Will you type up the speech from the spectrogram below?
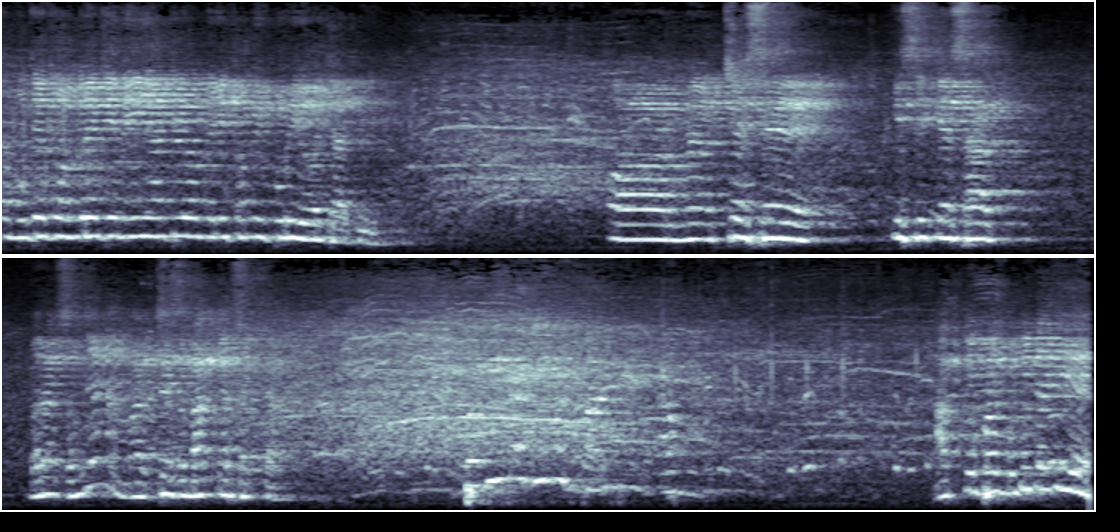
तो मुझे जो अंग्रेज़ी नहीं आती वो मेरी कमी पूरी हो जाती। और मैं अच्छे से किसी के साथ, बड़ा समझे ना, मैं अच्छे से बात कर सकता। बबीता जी के बारे में आप आपके पास बबीता जी है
